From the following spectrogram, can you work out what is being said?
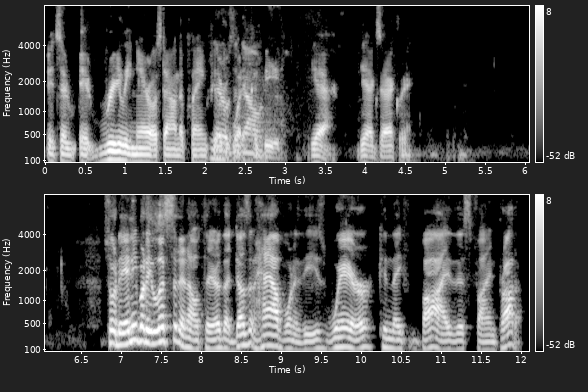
it's a it really narrows down the playing field Narrows of what it, down. could be. Yeah yeah exactly. So, to anybody listening out there that doesn't have one of these, where can they buy this fine product?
